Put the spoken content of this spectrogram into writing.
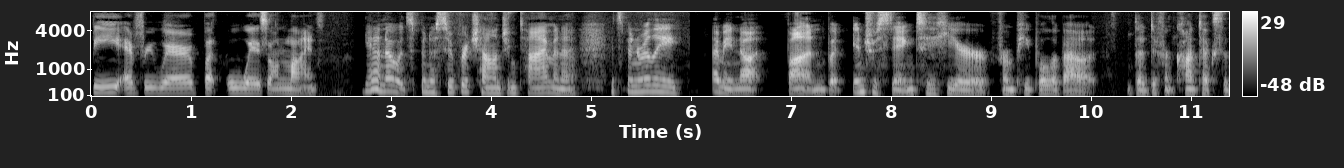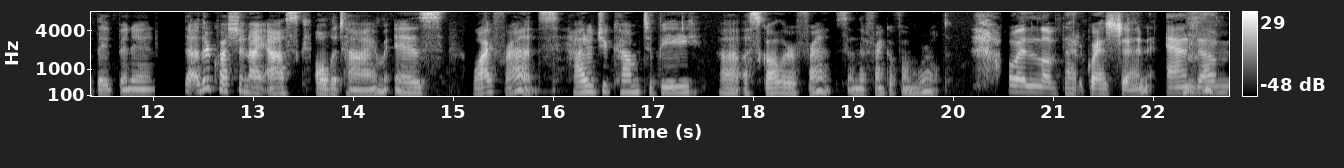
be everywhere, but always online. Yeah, no, it's been a super challenging time. And a, it's been really, I mean, not fun, but interesting to hear from people about the different contexts that they've been in. The other question I ask all the time is why France? How did you come to be uh, a scholar of France and the Francophone world? Oh, I love that question. And um,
